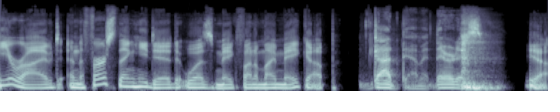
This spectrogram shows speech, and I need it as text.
He arrived, and the first thing he did was make fun of my makeup. God damn it. There it is. Yeah.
